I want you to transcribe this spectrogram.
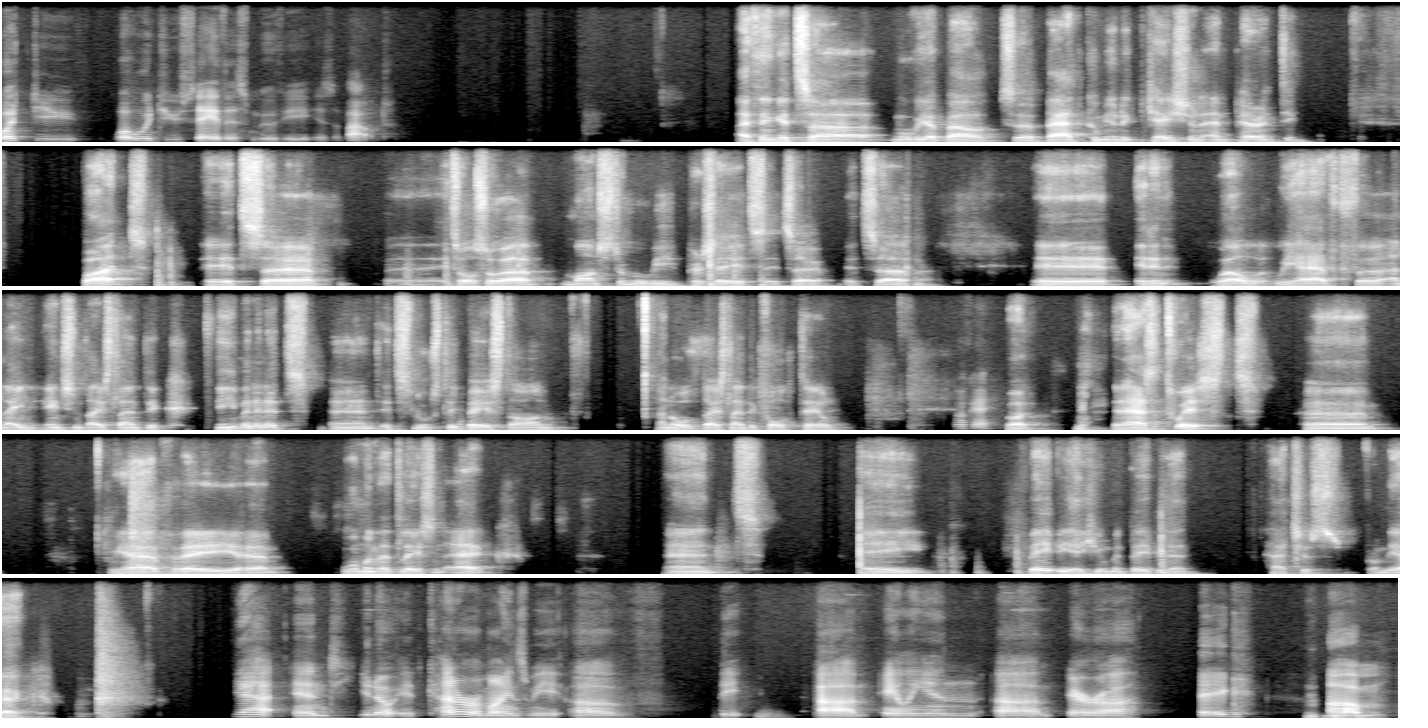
what do you what would you say this movie is about? I think it's a movie about uh, bad communication and parenting, but it's uh, uh, it's also a monster movie per se. It's it's a it's a uh, it in, well we have uh, an- ancient Icelandic demon in it, and it's loosely based on an old Icelandic folk tale, Okay. but it has a twist. Um, we have a um, woman that lays an egg and a baby, a human baby that hatches from the egg. Yeah, and you know, it kind of reminds me of the um, Alien um, era egg, Mhm. um,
